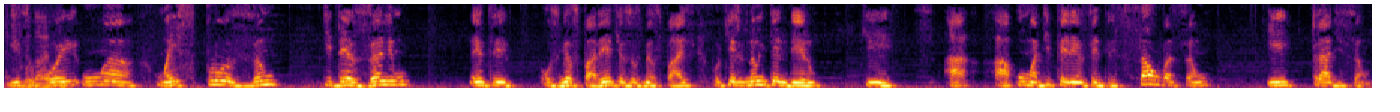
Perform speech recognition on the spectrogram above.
que isso foi uma, uma explosão de desânimo entre os meus parentes os meus pais, porque eles não entenderam que há, há uma diferença entre salvação e tradição.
